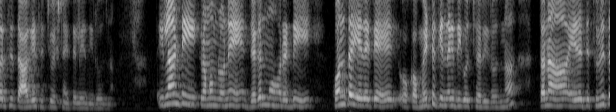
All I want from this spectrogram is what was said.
పరిస్థితి ఆగే సిచ్యువేషన్ అయితే లేదు ఈ రోజున. ఇలాంటి క్రమంలోనే జగన్మోహన్ రెడ్డి కొంత ఏదైతే ఒక మెట్టు కిందకి దిగొచ్చారు ఈ రోజున తన ఏదైతే సునీత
